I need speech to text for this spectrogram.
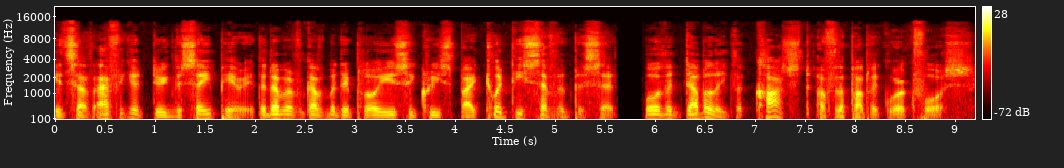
In South Africa, during the same period, the number of government employees increased by 27%, more than doubling the cost of the public workforce.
